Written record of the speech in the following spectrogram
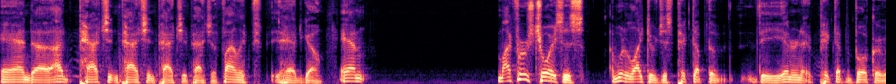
And uh, I'd patch it and patch it and patch it and patch it. Finally, it had to go. And my first choice is I would have liked to have just picked up the the internet, picked up the book, or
